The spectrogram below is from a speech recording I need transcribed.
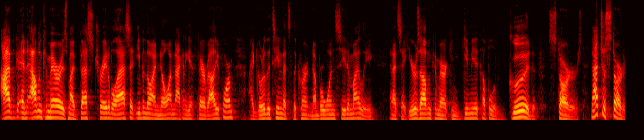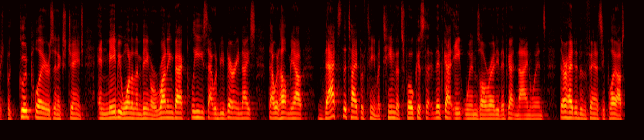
I've and Alvin Kamara is my best tradable asset, even though I know I'm not going to get fair value for him. I'd go to the team that's the current number one seed in my league and I'd say, here's Alvin Kamara. Can you give me a couple of good starters? Not just starters, but good players in exchange. And maybe one of them being a running back, please. That would be very nice. That would help me out. That's the type of team, a team that's focused. They've got eight wins already, they've got nine wins. They're headed to the fantasy playoffs.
